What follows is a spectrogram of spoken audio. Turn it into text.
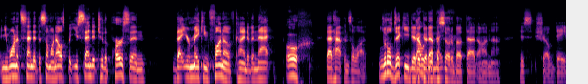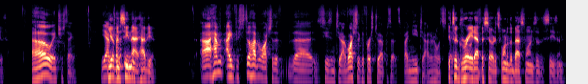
and you want to send it to someone else, but you send it to the person that you're making fun of, kind of, and that oh, that happens a lot. Lil Dicky did that a good episode about that on uh, his show, Dave. Oh, interesting. Yeah, I'm you haven't seen that, have you? Uh, I haven't. I still haven't watched the the season two. I've watched like the first two episodes, but I need to. I don't know what's. It's a great episode. It's one of the best ones of the season.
